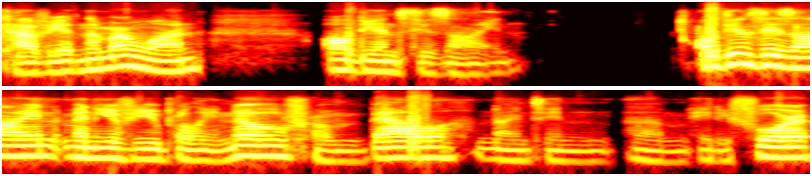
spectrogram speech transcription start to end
caveat number one, audience design. Audience design, many of you probably know from Bell, 1984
